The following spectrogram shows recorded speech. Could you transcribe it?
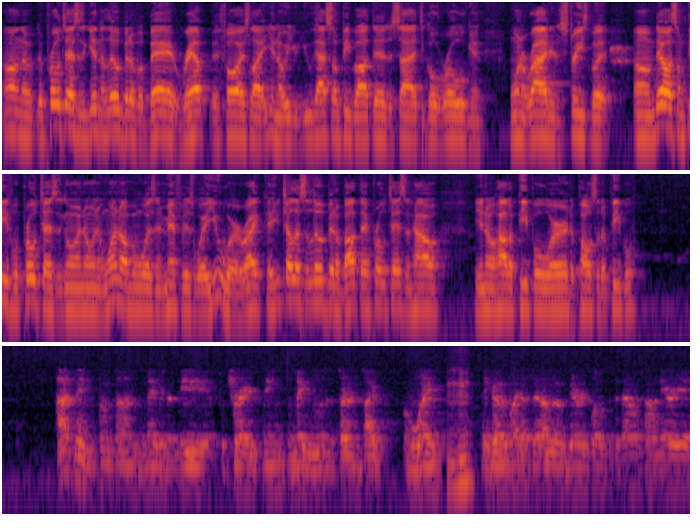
um, the, the protests is getting a little bit of a bad rep as far as like, you know, you, you got some people out there decide to go rogue and want to ride in the streets, but um, there are some peaceful protests going on, and one of them was in Memphis where you were, right? Can you tell us a little bit about that protest and how, you know, how the people were, the pulse of the people? I think sometimes maybe the media portrays things to make it look a certain type of way. Mm-hmm. Because, like I said, I live very close to the downtown area.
